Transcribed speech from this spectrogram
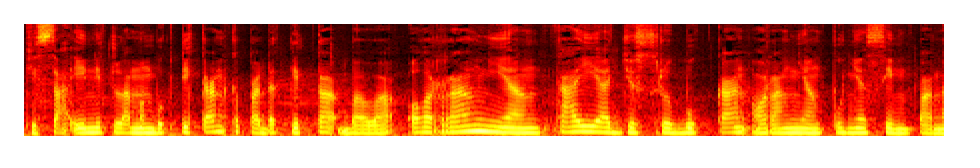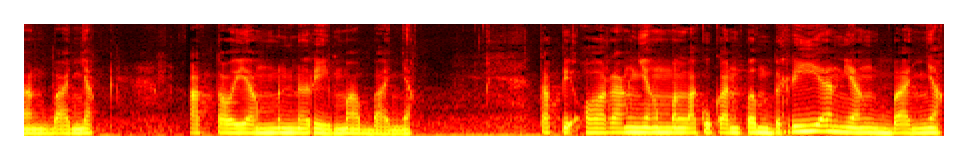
Kisah ini telah membuktikan kepada kita bahwa orang yang kaya justru bukan orang yang punya simpanan banyak atau yang menerima banyak, tapi orang yang melakukan pemberian yang banyak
